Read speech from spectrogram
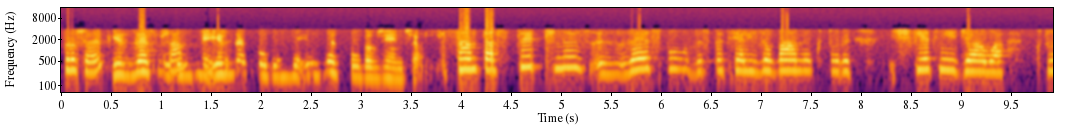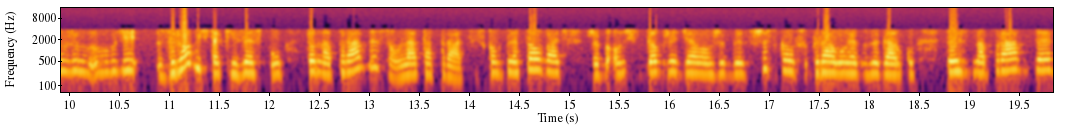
Proszę? Jest zespół, do, Słyszałam? jest, zespół do, jest zespół do wzięcia. fantastyczny zespół wyspecjalizowany, który świetnie działa, którzy ludzie zrobić taki zespół, to naprawdę są lata pracy. Skompletować, żeby on dobrze działał, żeby wszystko grało jak w zegarku, to jest naprawdę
